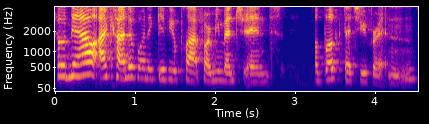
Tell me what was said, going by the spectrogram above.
so now I kind of want to give you a platform. You mentioned a book that you've written.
